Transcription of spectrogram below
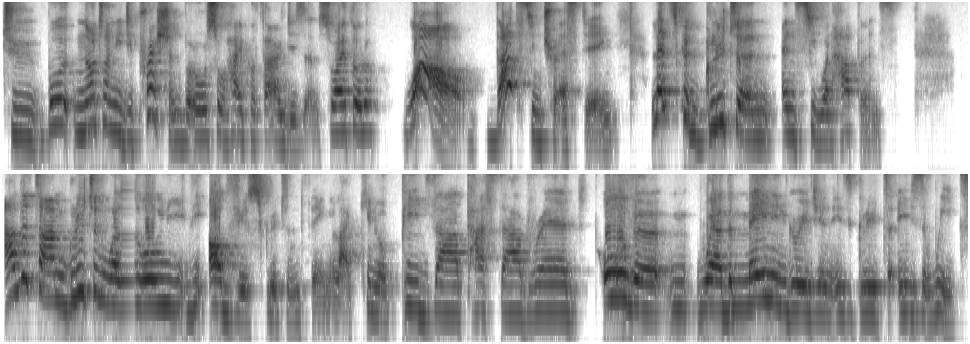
to both not only depression but also hypothyroidism. So i thought wow that's interesting. Let's cut gluten and see what happens at the time, gluten was only the obvious gluten thing, like you know, pizza, pasta, bread, all the where the main ingredient is gluten is wheat.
